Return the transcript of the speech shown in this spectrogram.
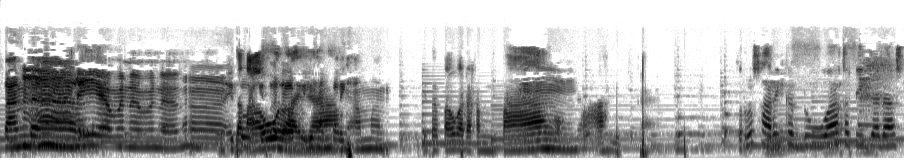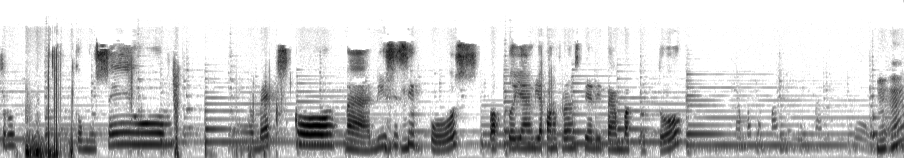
standar. Hmm, iya benar-benar. Hmm, Kita itu tahu itu lah pilihan ya. paling aman. Kita tahu ada kentang, Hmm. oke lah gitu kan. Terus hari kedua, ketiga dan seterusnya ke museum, ke Bexco. Nah di sisi pus, waktu yang dia conference dia ditembak itu, nama tempatnya di Bexco. Mm-mm.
